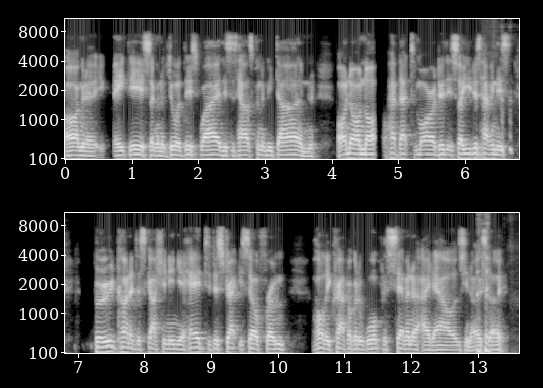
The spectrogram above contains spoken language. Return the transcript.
oh, I'm going to eat this. I'm going to do it this way. This is how it's going to be done. And oh, no, I'm not. I'll have that tomorrow. I'll do this. So you're just having this food kind of discussion in your head to distract yourself from, holy crap, I've got to walk for seven or eight hours, you know? So.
